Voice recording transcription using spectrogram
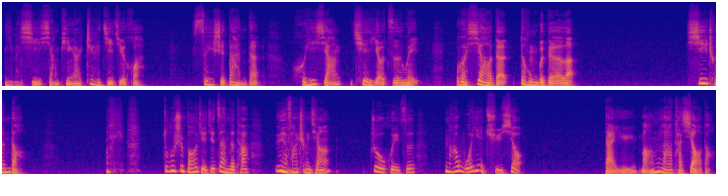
你们细想平儿这几句话，虽是淡的，回想却有滋味。我笑得动不得了。惜春道：“都是宝姐姐赞的他越发逞强，这会子拿我也取笑。”黛玉忙拉他笑道：“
